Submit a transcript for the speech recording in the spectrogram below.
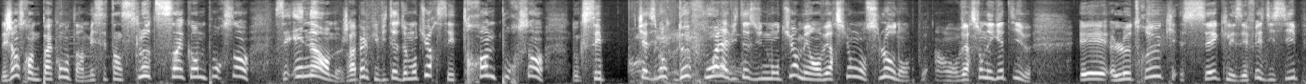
Les gens se rendent pas compte, hein, mais c'est un slow de 50%. C'est énorme. Je rappelle que vitesse de monture, c'est 30%. Donc c'est quasiment deux fois la vitesse d'une monture, mais en version slow, donc en version négative. Et le truc, c'est que les effets se dissipent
